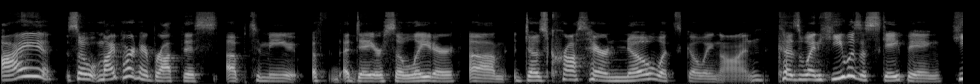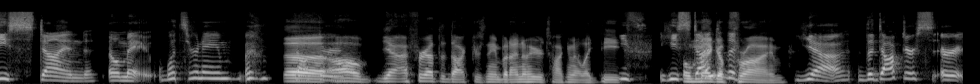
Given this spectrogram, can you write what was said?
I so my partner brought this up to me a, a day or so later. Um, does Crosshair know what's going on? Because when he was escaping, he stunned. Oh, May, what's her name? the Doctor- oh yeah, I forgot the doctor's name, but I know who you're talking about, like the He's he stunned Omega the Prime. Yeah, the doctor or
